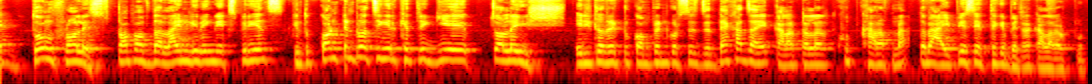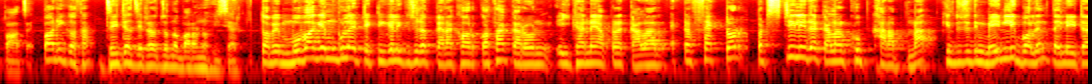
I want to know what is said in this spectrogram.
একদম flawless top of the line gaming experience কিন্তু কন্টেন্ট ওয়াচিং এর ক্ষেত্রে গিয়ে চলেইস। এডিটর একটু কমপ্লেন করছে যে দেখা যায় কালার টালার খুব খারাপ না, তবে আইপিএস এর থেকে বেটার কালার আউটপুট পাওয়া যায়। পরই কথা, যেটা যেটার জন্য বাড়ানো হয়েছে আর কি। তবে মোবা গেমগুলো টেকনিক্যালি কিছুটা প্যারা খাওয়ার কথা, কারণ এইখানে আপনার কালার একটা ফ্যাক্টর বাট স্টিল এটা কালার খুব খারাপ না। কিন্তু যদি মেইনলি বলেন তাহলে এটা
